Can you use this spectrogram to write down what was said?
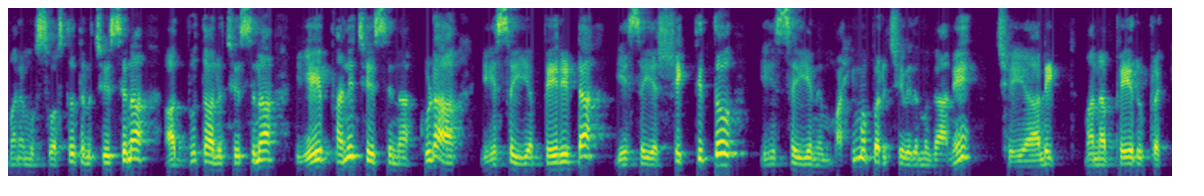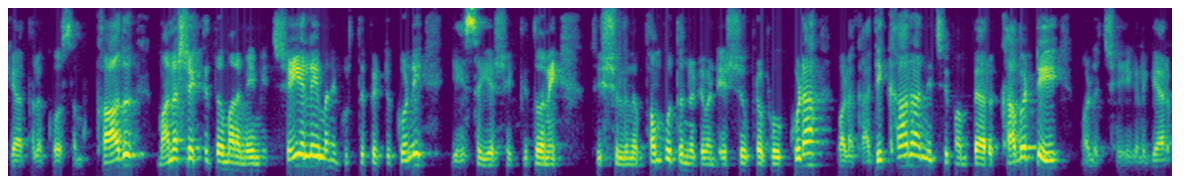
మనము స్వస్థతలు చేసినా అద్భుతాలు చేసినా ఏ పని చేసినా కూడా ఏసయ్య పేరిట ఏసయ్య శక్తితో ఏసయ్యను మహిమపరిచే విధముగానే చేయాలి. మన పేరు ప్రఖ్యాతుల కోసం కాదు మన శక్తితో మనం ఏమి చేయలేమని గుర్తుపెట్టుకోండి ఏసయ్య శక్తితోనే శిష్యులను పంపుతున్నటువంటి యేసు ప్రభు కూడా వాళ్ళకి అధికారాన్ని ఇచ్చి పంపారు కాబట్టి వాళ్ళు చేయగలిగారు.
